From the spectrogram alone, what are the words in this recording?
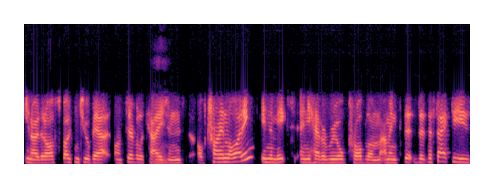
you know, that I've spoken to you about on several mm. occasions mm. of train lighting in the mix, and you have a real problem. I mean, the, the, the fact is,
